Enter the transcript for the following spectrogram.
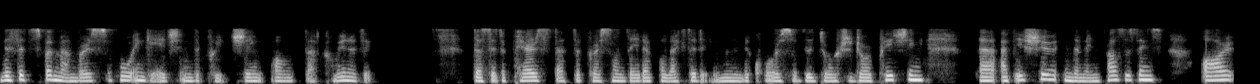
visits by members who engage in the preaching of that community. Thus, it appears that the personal data collected in the course of the door-to-door preaching uh, at issue in the main processings are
